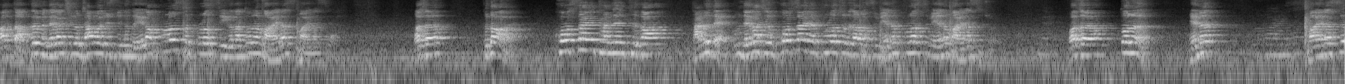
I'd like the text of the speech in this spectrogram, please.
같다. 그러면 내가 지금 잡아줄 수 있는 거 얘가 플러스 플러스이거나 또는 마이너스 마이너스야. 맞아요? 그 다음에 코사인 탄젠트가 다르대. 그럼 내가 지금 코사인을 플러스로 잡았으면 얘는 플러스면 얘는 마이너스죠. 네. 맞아요? 또는 얘는 마이너스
